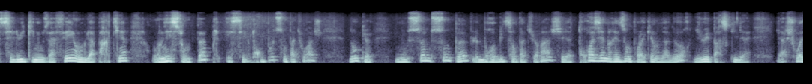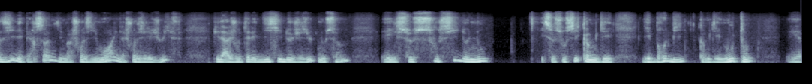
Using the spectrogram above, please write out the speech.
c'est lui qui nous a fait, on lui appartient, on est son peuple et c'est le troupeau de son pâturage. Donc nous sommes son peuple, brebis de son pâturage. C'est la troisième raison pour laquelle on adore. Dieu est parce qu'il a, choisi les personnes, il m'a choisi moi, il a choisi les juifs, puis il a ajouté les disciples de Jésus que nous sommes, et il se soucie de nous. Il se soucie comme des brebis, comme des moutons. Et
